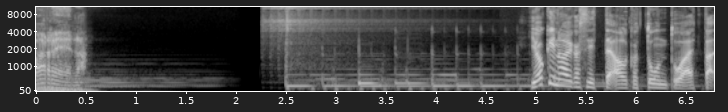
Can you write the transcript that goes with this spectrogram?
Areena. Jokin aika sitten alkoi tuntua, että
